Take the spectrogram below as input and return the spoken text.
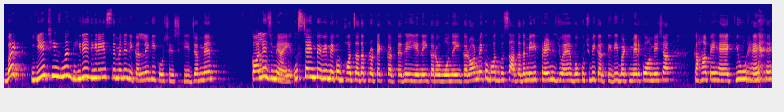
बट ये चीज़ ना धीरे धीरे इससे मैंने निकलने की कोशिश की। जब मैं कॉलेज में आई, उस टाइम पे भी मेरे को बहुत ज़्यादा प्रोटेक्ट करते थे, ये नहीं करो, वो नहीं करो, और मेरे को बहुत गुस्सा आता था। मेरी फ्रेंड्स जो है, वो कुछ भी करती थी बट मेरे को हमेशा कहाँ पे है क्यों है?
